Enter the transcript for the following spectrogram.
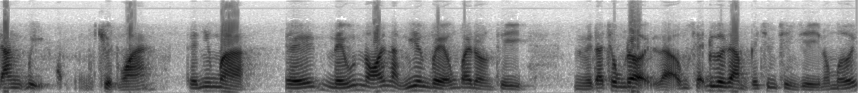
đang bị chuyển hóa. Thế nhưng mà thế nếu nói là nghiêng về ông Biden thì người ta trông đợi là ông sẽ đưa ra một cái chương trình gì nó mới.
